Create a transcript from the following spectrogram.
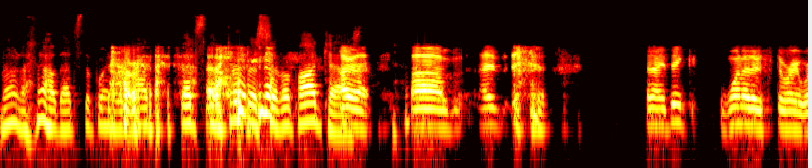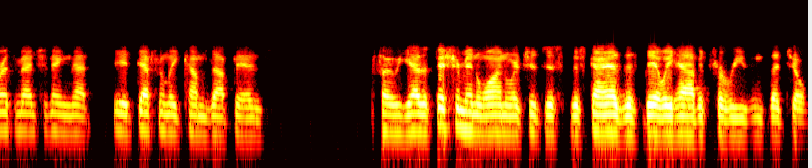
No, no, no. That's the point of a pod- right. That's the purpose no. of a podcast. Um, I, and I think one other story worth mentioning that it definitely comes up is so yeah, the fisherman one, which is just this guy has this daily habit for reasons that you'll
